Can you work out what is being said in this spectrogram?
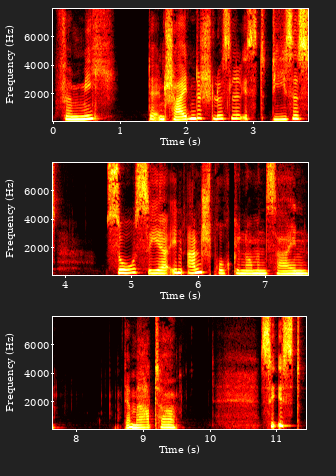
Für mich der entscheidende Schlüssel ist dieses so sehr in Anspruch genommen sein. Der Martha. Sie ist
